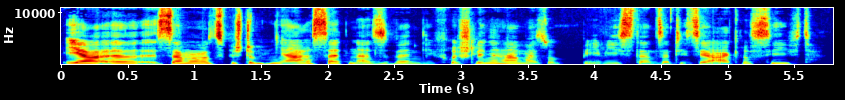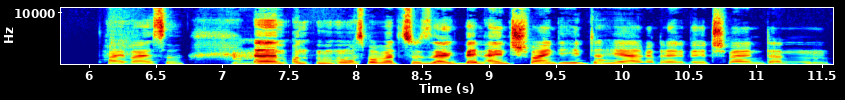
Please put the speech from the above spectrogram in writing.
Ja, äh, sagen wir mal zu bestimmten Jahreszeiten, also wenn die Frischlinge haben, also Babys, dann sind die sehr aggressiv teilweise. Mhm. Ähm, und muss man mal dazu sagen, wenn ein Schwein dir hinterher rennt, ein Wildschwein, dann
